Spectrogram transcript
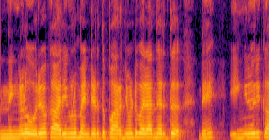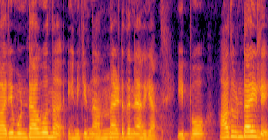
നിങ്ങൾ ഓരോ കാര്യങ്ങളും എന്റെ അടുത്ത് പറഞ്ഞുകൊണ്ട് വരാൻ നേരത്ത് ദേ ഇങ്ങനൊരു കാര്യം ഉണ്ടാകുമെന്ന് എനിക്ക് നന്നായിട്ട് തന്നെ അറിയാം. ഇപ്പോൾ അതുണ്ടായില്ലേ?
